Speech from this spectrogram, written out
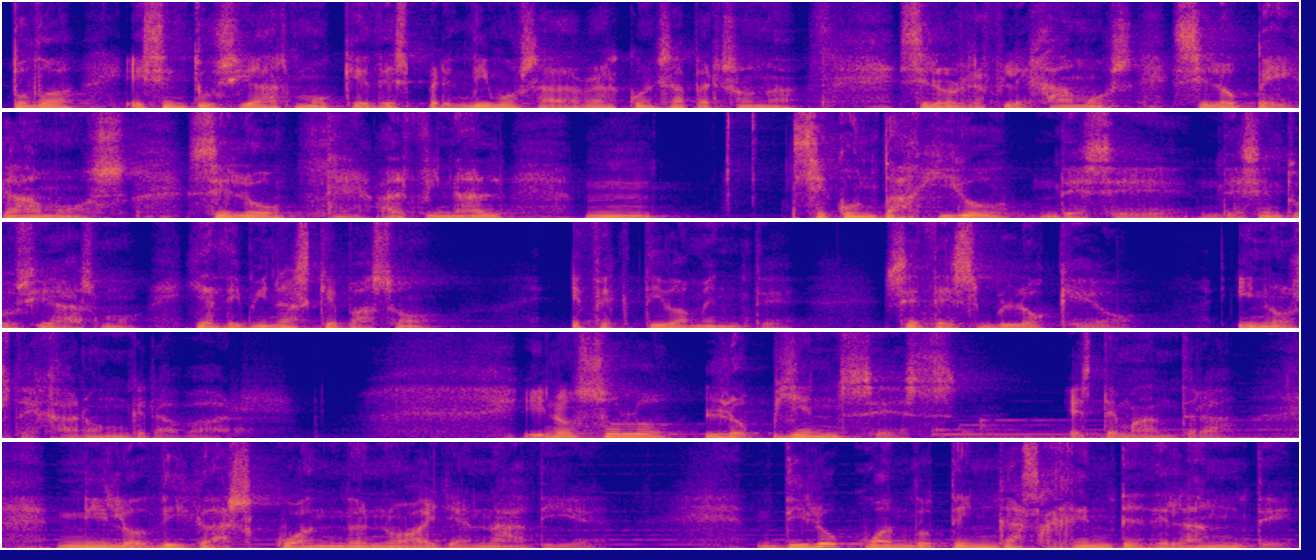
Todo ese entusiasmo que desprendimos al hablar con esa persona, se lo reflejamos, se lo pegamos, se lo... Al final mm, se contagió de ese, de ese entusiasmo. Y adivinas qué pasó. Efectivamente, se desbloqueó y nos dejaron grabar. Y no solo lo pienses, este mantra, ni lo digas cuando no haya nadie. Dilo cuando tengas gente delante.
